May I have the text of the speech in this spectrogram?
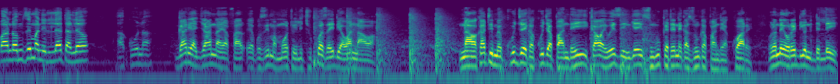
bando mzima nilileta leo hakuna. Gari ya jana ya, fa, ya kuzima moto ilichukua zaidi ya one hour, na wakati imekuja ikakuja pande hii ikawa iwezi ingia izunguke tena ikazunguka pande ya Kware. Unaona hiyo radio ni delay.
